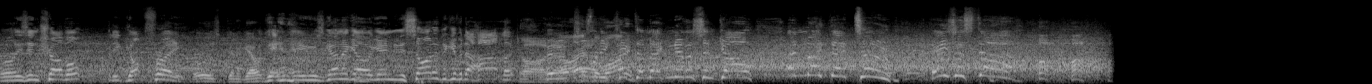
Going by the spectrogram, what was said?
Well, he's in trouble, but he got free. Oh, he's going to go again. He was going to go again. He decided to give it to Hartlett, Oh, who no, kicked a magnificent goal and made that two. He's a star. Oh.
